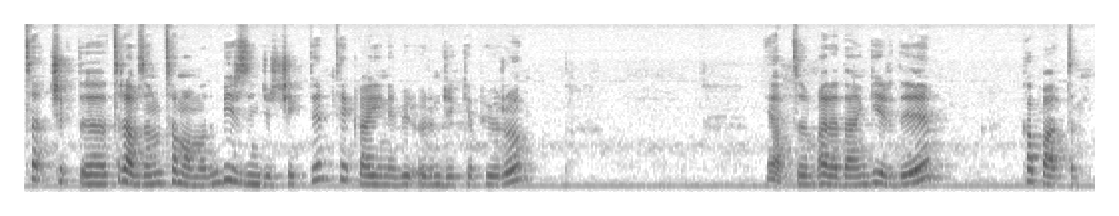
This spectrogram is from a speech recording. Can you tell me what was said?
ta, çıktı, trabzanımı tamamladım. Bir zincir çektim. Tekrar yine bir örümcek yapıyorum. Yaptığım aradan girdim. Kapattım.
